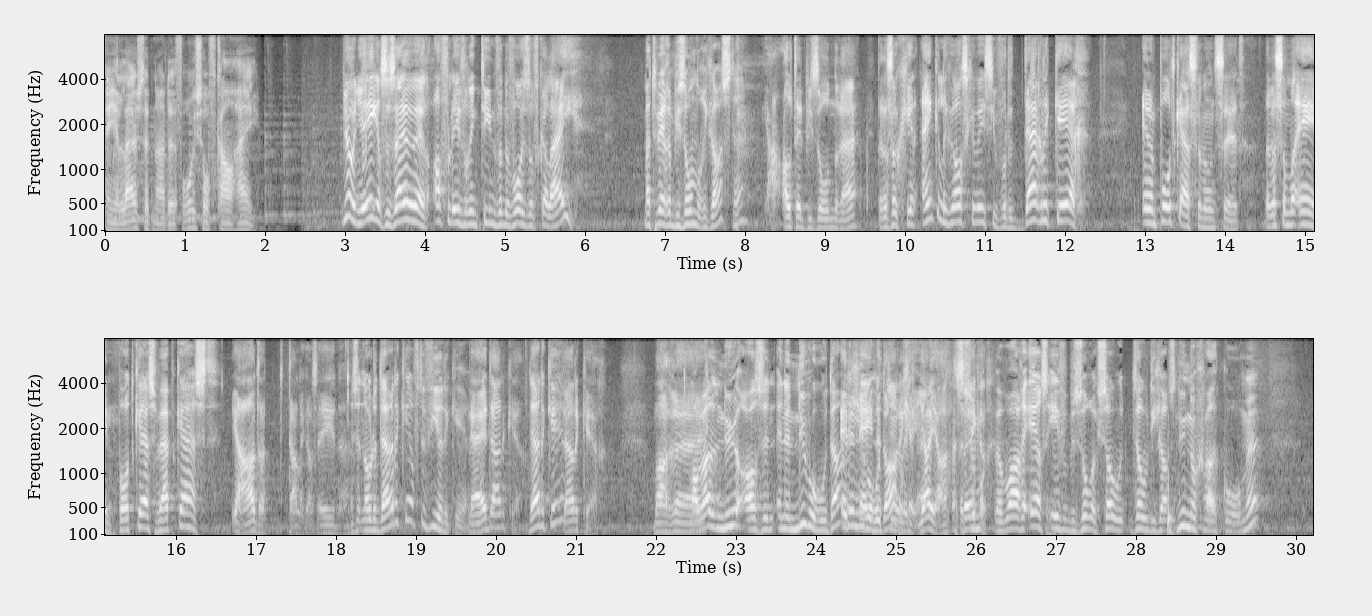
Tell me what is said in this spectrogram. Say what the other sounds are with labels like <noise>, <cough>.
En je luistert naar de Voice of Calhei. Björn Jegers, daar zijn we weer. Aflevering 10 van The Voice of Calais. Met weer een bijzondere gast, hè? Ja, altijd bijzonder hè. Er is ook geen enkele gast geweest die voor de derde keer in een podcast van ons zit. Er is er maar één. Podcast, webcast. Ja, dat tel ik als één. Hè. Is het nou de derde keer of de vierde keer? Nee, derde keer. Derde keer? Derde keer. Maar, eh, Maar wel nu als een, in een nieuwe in hoedanigheid een nieuwe hoedanigheid. Ja, ja, Dus zeker. We, we waren eerst even bezorgd, zou, zou die gast nu nog wel komen?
